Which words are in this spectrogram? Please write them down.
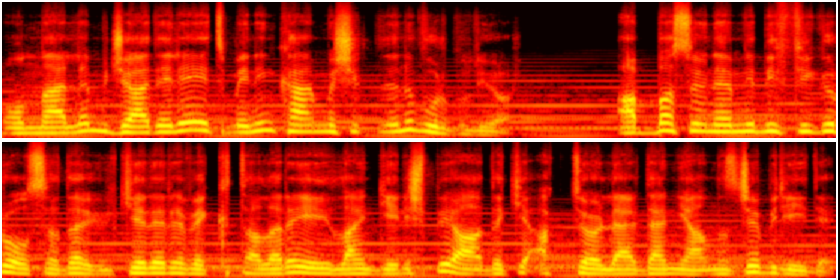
onlarla mücadele etmenin karmaşıklığını vurguluyor. Abbas önemli bir figür olsa da ülkelere ve kıtalara yayılan geniş bir ağdaki aktörlerden yalnızca biriydi.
